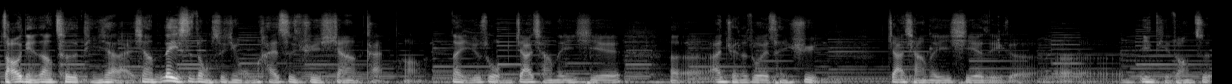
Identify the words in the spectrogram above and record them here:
早一点让车子停下来。像类似这种事情，我们还是去想想看啊、那也就是说，我们加强的一些呃安全的作业程序，加强了一些这个呃硬体装置，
